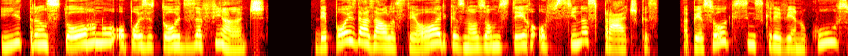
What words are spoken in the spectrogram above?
e transtorno opositor desafiante. Depois das aulas teóricas, nós vamos ter oficinas práticas. A pessoa que se inscrever no curso,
